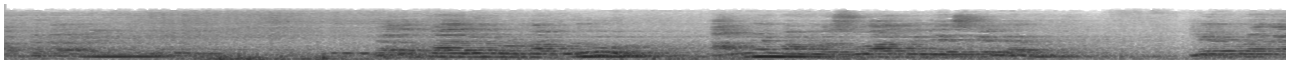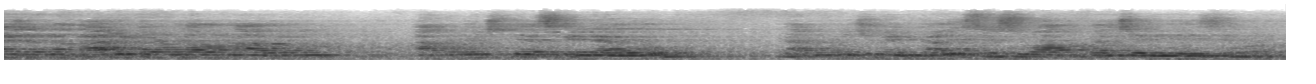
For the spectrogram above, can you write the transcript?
అక్కడ పెదపాలెంలో ఉన్నప్పుడు అన్నయ్య మమ్మల్ని తీసుకెళ్ళారు తీసుకెళ్ళారు జయప్రకాష్ అన్న తాడికడంలో ఉన్నారు అక్కడ నుంచి తీసుకెళ్ళారు అక్కడ నుంచి మేము కలిసి సువార్త పరిచయం చేసేవాడు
